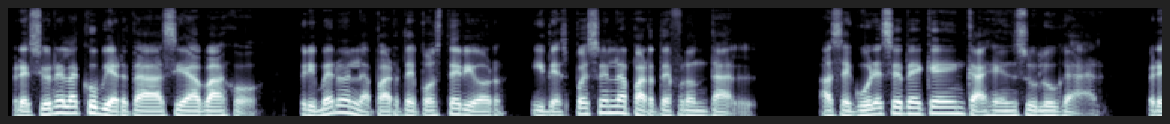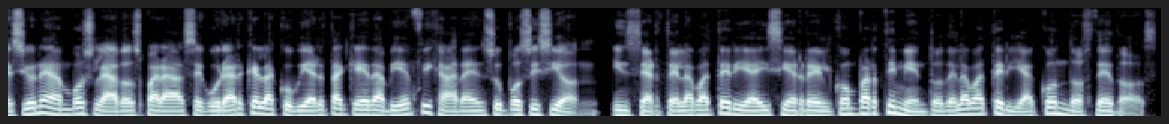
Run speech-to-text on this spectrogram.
Presione la cubierta hacia abajo, primero en la parte posterior y después en la parte frontal. Asegúrese de que encaje en su lugar. Presione ambos lados para asegurar que la cubierta queda bien fijada en su posición. Inserte la batería y cierre el compartimiento de la batería con dos dedos.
